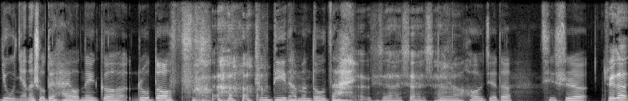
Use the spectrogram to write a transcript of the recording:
一五年的时候，对，还有那个 Rodolph、朱迪他们都在，是啊，是啊，是啊。对，然后觉得其实觉得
